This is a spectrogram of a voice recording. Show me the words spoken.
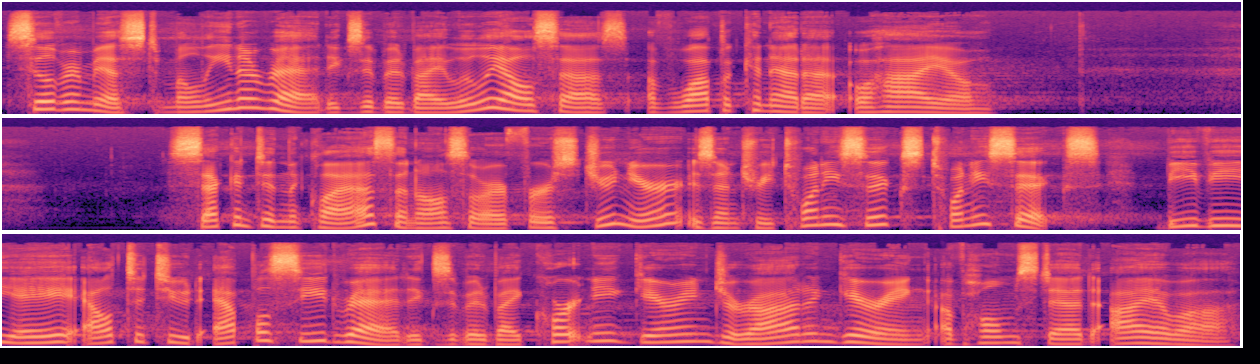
Silver Mist Melina Red, exhibited by Lily Alsace of Wapakoneta, Ohio. Second in the class, and also our first junior, is entry 2626, BVA Altitude Appleseed Red, exhibited by Courtney, Gehring, Gerard, and Gehring of Homestead, Iowa.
